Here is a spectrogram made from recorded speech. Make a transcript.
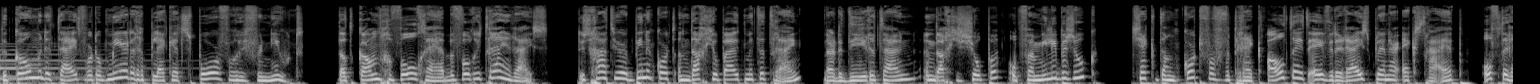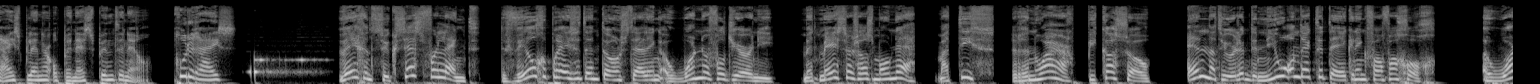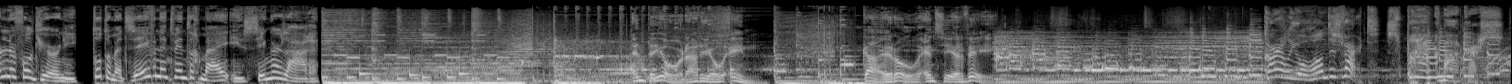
de komende tijd wordt op meerdere plekken het spoor voor u vernieuwd. Dat kan gevolgen hebben voor uw treinreis. Dus gaat u er binnenkort een dagje op uit met de trein? Naar de dierentuin, een dagje shoppen, op familiebezoek? Check dan kort voor vertrek altijd even de Reisplanner Extra app of de reisplanner op ns.nl. Goede reis! Wegens succes verlengd. De veelgeprezen tentoonstelling A Wonderful Journey. Met meesters als Monet, Matisse, Renoir, Picasso... en natuurlijk de nieuw ontdekte tekening van Van Gogh. A Wonderful Journey. Tot en met 27 mei in Singer-Laren. NPO Radio 1. KRO NCRW. Johan de Zwart. Spraakmakers.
